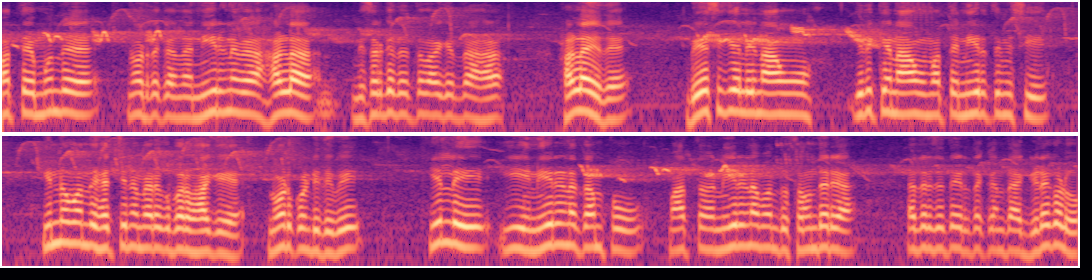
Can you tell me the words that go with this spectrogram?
ಮತ್ತು ಮುಂದೆ ನೋಡ್ತಕ್ಕಂಥ ನೀರಿನ ಹಳ್ಳ, ನಿಸರ್ಗದತ್ತವಾಗಿದ್ದ ಹಳ್ಳ ಇದೆ. ಬೇಸಿಗೆಯಲ್ಲಿ ನಾವು, ಇದಕ್ಕೆ ನಾವು ಮತ್ತೆ ನೀರು ತುಂಬಿಸಿ ಇನ್ನೂ ಒಂದು ಹೆಚ್ಚಿನ ಮೆರಗು ಬರುವ ಹಾಗೆ ನೋಡಿಕೊಂಡಿದ್ದೀವಿ. ಇಲ್ಲಿ ಈ ನೀರಿನ ತಂಪು ಮತ್ತು ನೀರಿನ ಒಂದು ಸೌಂದರ್ಯ, ಅದರ ಜೊತೆ ಇರತಕ್ಕಂಥ ಗಿಡಗಳು,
